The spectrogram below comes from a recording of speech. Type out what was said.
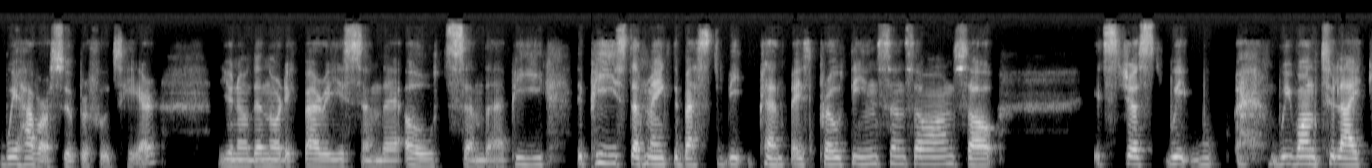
we have our superfoods here, you know, the Nordic berries and the oats and the pea, the peas that make the best plant-based proteins and so on. So it's just we we want to like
